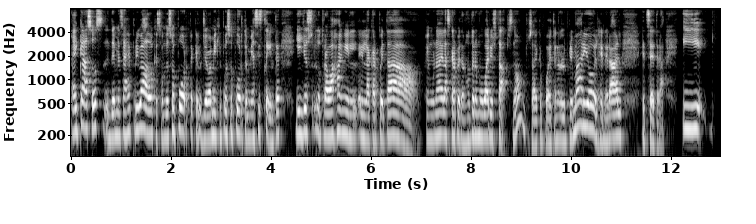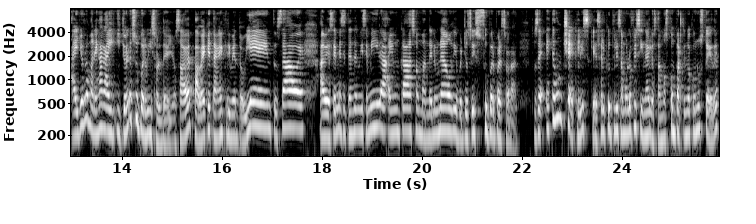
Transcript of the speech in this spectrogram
hay casos de mensajes privados que son de soporte, que los lleva mi equipo de soporte, mi asistente, y ellos lo trabajan en, la carpeta, en una de las carpetas. Nosotros tenemos varios tabs, ¿no? Tú sabes que puedes tener el primario, el general, etc. Y a ellos lo manejan ahí y yo les superviso el de ellos, ¿sabes? Para ver que están escribiendo bien, tú sabes. A veces mi asistente me dice, mira, hay un caso, mándale un audio, pero yo soy súper personal. Entonces, este es un checklist, que es el que utilizamos en la oficina y lo estamos compartiendo con ustedes.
